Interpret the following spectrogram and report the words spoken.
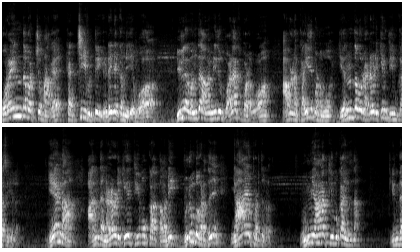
குறைந்தபட்சமாக கட்சியை விட்டு இடைநீக்கம் செய்யவோ இல்லை வந்து அவன் மீது வழக்கு படவோ அவனை கைது பண்ணவோ எந்த ஒரு நடவடிக்கையும் திமுக செய்யலை. ஏன்னா அந்த நடவடிக்கையை திமுக தலைமை விரும்புகிறது நியாயப்படுத்துகிறது. உண்மையான திமுக இதுதான். இந்த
